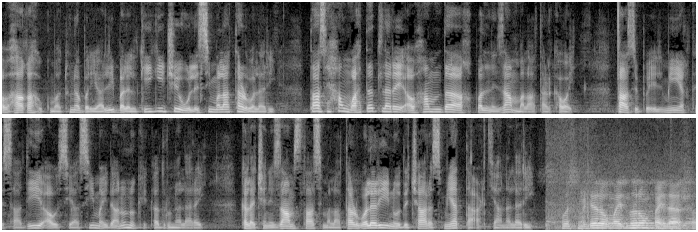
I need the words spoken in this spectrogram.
او هغه حکومتونه بریالي بلل کیږي چې ولسي ملاتړ ولري، تاسې هم وحدت لرئ او هم د خپل نظام ملاتړ کوئ. تاسې په علمي، اقتصادي او سیاسي میدانونو کې کدرونه لرئ. کله چې نظام ستاسې ملاتړ ولري نو د چا رسمیت ته اړتیا نه لري. اوس مې ډېر امید نور هم پیدا شو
